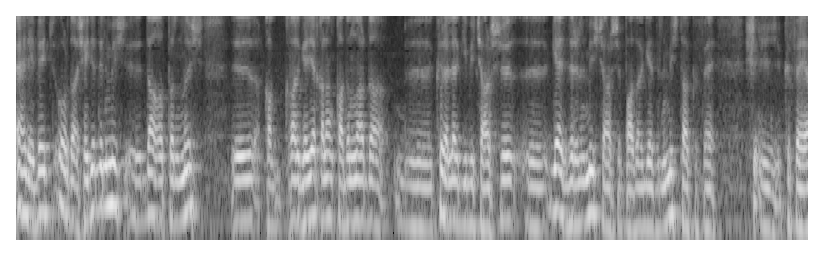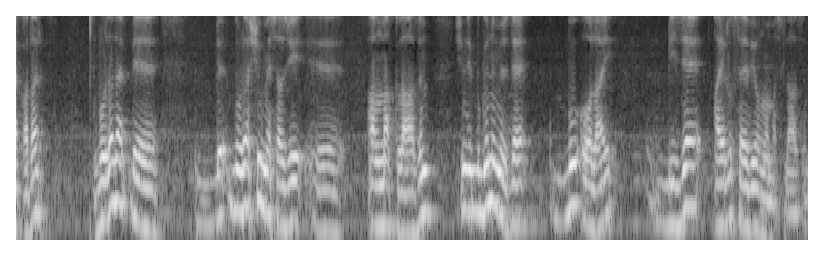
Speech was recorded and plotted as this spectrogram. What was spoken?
Ehli Beyt orada şehit edilmiş, e, dağıtılmış. E, geriye kalan kadınlar da e, köleler gibi çarşı gezdirilmiş, çarşı pazar gezdirilmiş ta küfe küfeye kadar. Burada da burada şu mesajı almak lazım. Şimdi bugünümüzde bu olay bize ayrılık sebebi olmaması lazım.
